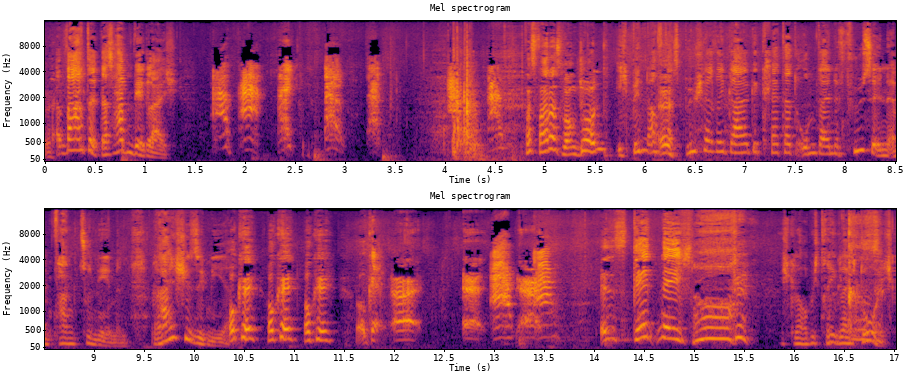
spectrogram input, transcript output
Warte, das haben wir gleich. Was war das, Long John? Ich bin auf das Bücherregal geklettert, um deine Füße in Empfang zu nehmen. Reiche sie mir. Okay, okay, okay, okay. Äh, äh, äh, es geht nicht. Oh, ich glaube, ich drehe gleich durch.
